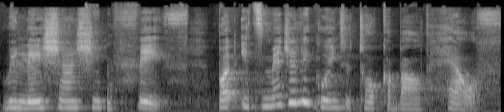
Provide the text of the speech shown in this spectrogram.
relationship, faith but it's majorly going to talk about health.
